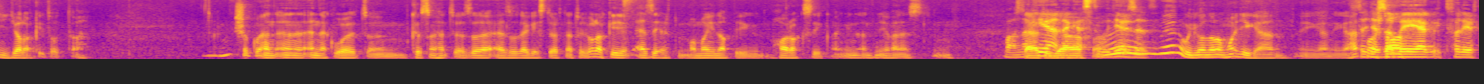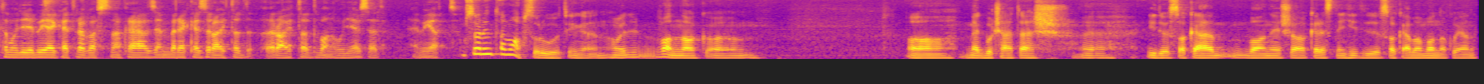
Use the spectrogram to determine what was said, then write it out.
így alakította. És akkor ennek volt köszönhető ez, a, ez az egész történet, hogy valaki ezért a mai napig haragszik, meg mindent, nyilván ez vannak ilyenek, ezt úgy érzed? Én úgy gondolom, hogy igen. igen, igen. Hát, hát hogy ez a bélyeg, itt felírtam, hogy a bélyeget ragasztanak rá az emberek, ez rajtad, rajtad van, úgy érzed? Emiatt? Szerintem abszolút, igen. Hogy vannak a, a megbocsátás időszakában és a keresztény hit időszakában vannak olyan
